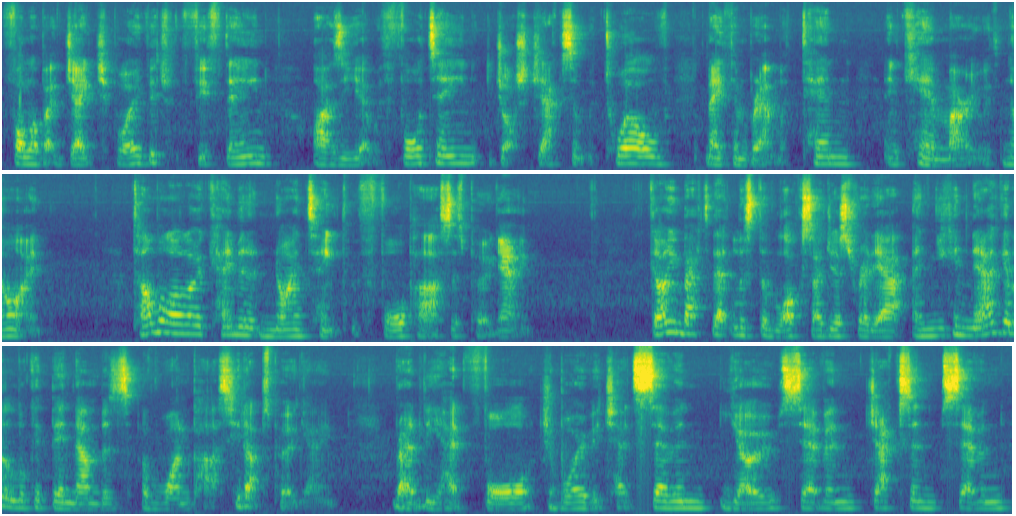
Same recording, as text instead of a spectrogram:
followed by Jake Trbojevic with 15, Isaah with 14, Josh Jackson with 12, Nathan Brown with 10, and Cam Murray with 9. Taumalolo came in at 19th with 4 passes per game. Going back to that list of locks I just read out, and you can now get a look at their numbers of one pass hit ups per game. Radley had four, Trbojevic had seven, Yeo seven, Jackson seven,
